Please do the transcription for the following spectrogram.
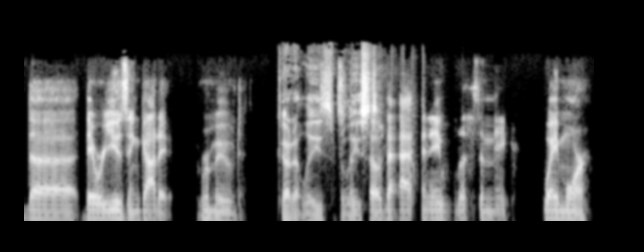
the they were using got it removed. got at least released. So that enabled us to make way more.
